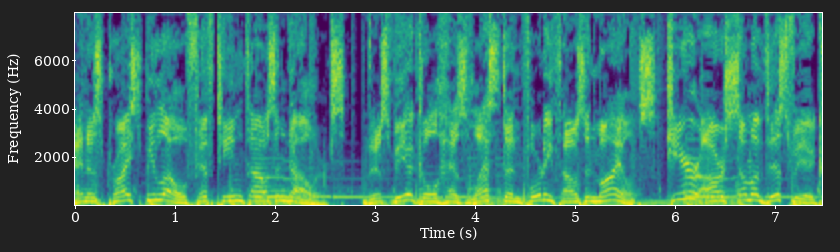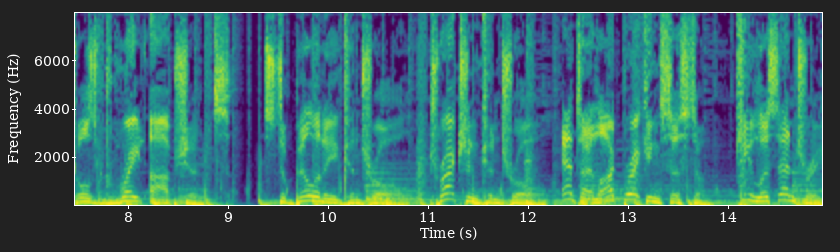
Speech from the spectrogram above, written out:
and is priced below $15,000. This vehicle has less than 40,000 miles. Here are some of this vehicle's great options. Stability control, traction control, anti-lock braking system, keyless entry,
